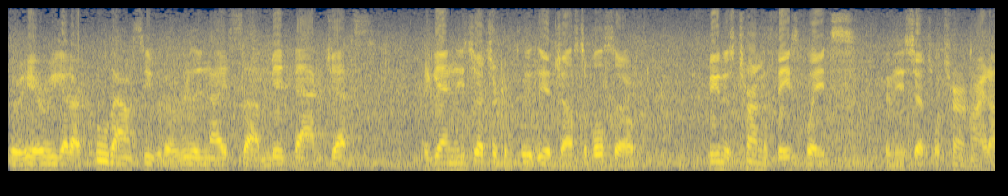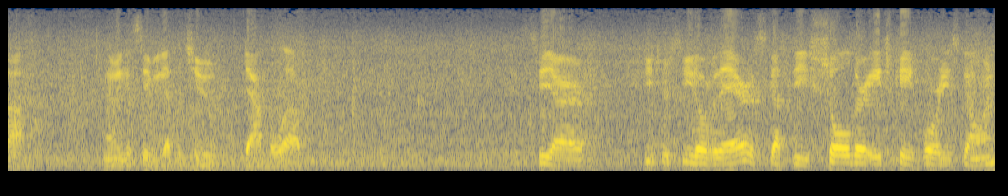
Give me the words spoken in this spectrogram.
Over here we got our cool down seat with a really nice uh, mid-back jets. Again, these jets are completely adjustable, so you can just turn the face plates and these jets will turn right off. And we can see we got the two down below. See our feature seat over there. It's got the shoulder HK40s going.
